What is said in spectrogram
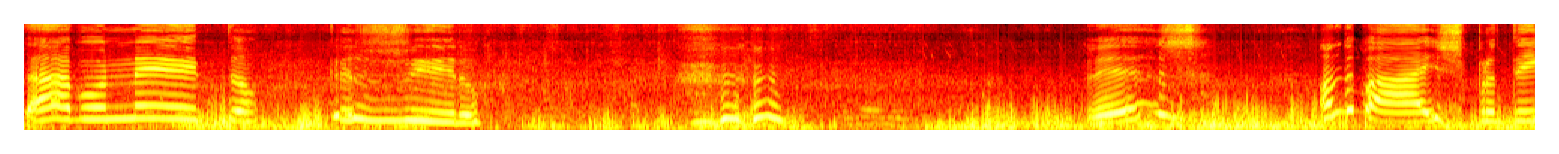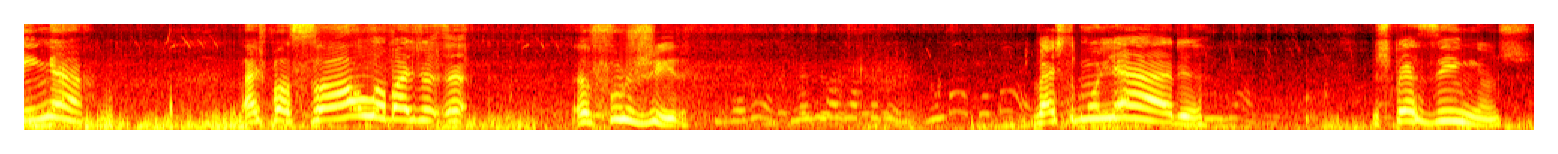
Tá bonito. Que giro. Vês? Onde vais, pretinha? Vais para o sol ou vais a, a fugir? Vais-te molhar os pezinhos.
